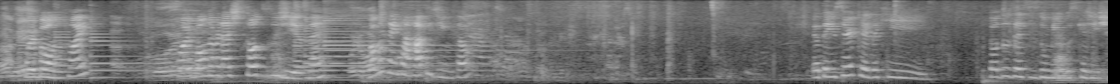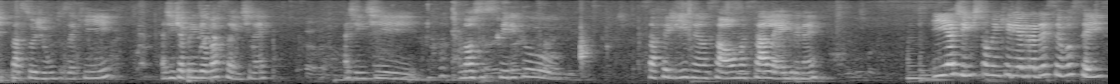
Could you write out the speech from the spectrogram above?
amém? Foi bom, não foi? Foi. Foi bom, na verdade, todos os dias, né? Vamos sentar rapidinho, então. Eu tenho certeza que todos esses domingos que a gente passou juntos aqui, a gente aprendeu bastante, né? A gente. O nosso espírito está feliz, né? Nossa alma está alegre, né? E a gente também queria agradecer vocês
